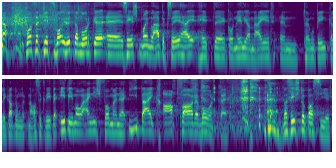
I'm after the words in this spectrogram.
Was sich die zwei heute Morgen äh, das erste Mal im Leben gesehen haben, hat äh, Cornelia Meyer ähm, Tömu Pinkeli gerade unter die Nase gerieben. Ich bin mal einmal von einem E-Bike angefahren worden. Was ist da passiert?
